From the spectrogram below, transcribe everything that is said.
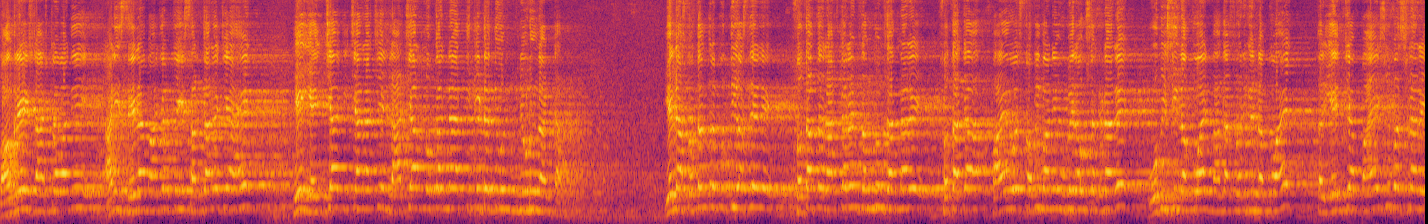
काँग्रेस राष्ट्रवादी आणि सेना भाजपचे हे सरकार जे आहेत हे यांच्या विचाराचे लाचार लोकांना तिकीट देऊन निवडून आणतात. यांना स्वतंत्र बुद्धी असलेले स्वतःचं राजकारण समजून सांगणारे स्वतःच्या पायावर स्वाभिमानी उभे राहू शकणारे ओबीसी नको आहेत मागासवर्गीय नको आहेत तर यांच्या पायाशी बसणारे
